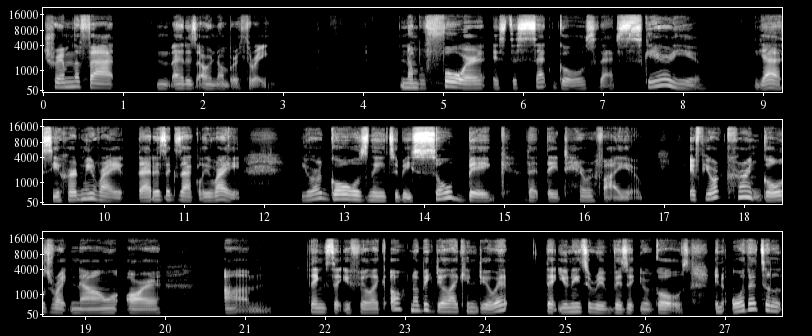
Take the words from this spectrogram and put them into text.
trim the fat. That is our number three. Number four is to set goals that scare you. Yes, you heard me right. That is exactly right. Your goals need to be so big that they terrify you. If your current goals right now are um, things that you feel like, oh, no big deal, I can do it, that you need to revisit your goals. In order to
